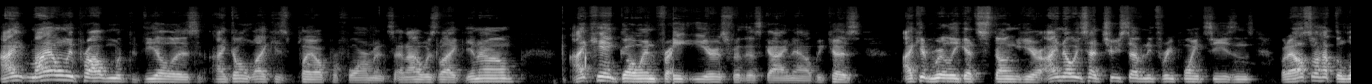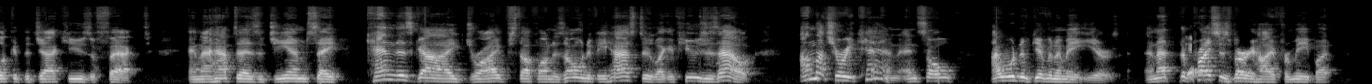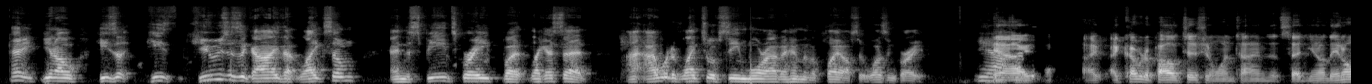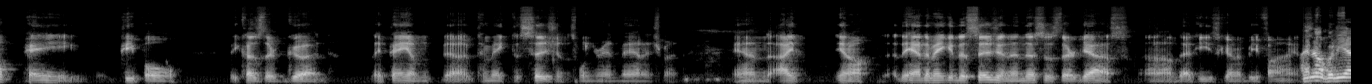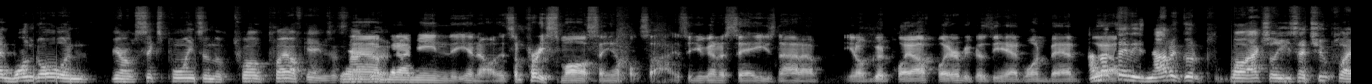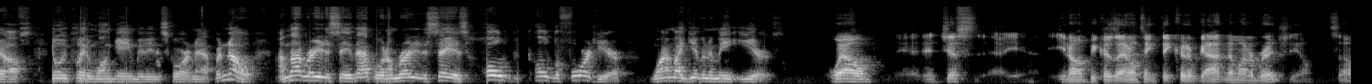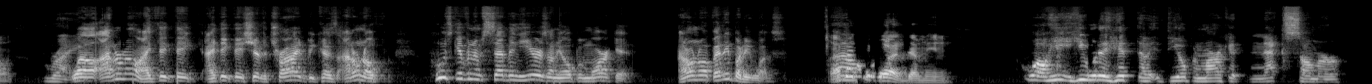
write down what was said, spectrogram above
I my only problem with the deal is I don't like his playoff performance, and I was like, you know, I can't go in for eight years for this guy now because I could really get stung here. I know he's had two 73 point seasons, but I also have to look at the Jack Hughes effect, and I have to, as a GM, say, can this guy drive stuff on his own if he has to? Like if Hughes is out, I'm not sure he can, and so I wouldn't have given him eight years and that the yeah. price is very high for me. But hey, you know, he's a he's Hughes is a guy that likes him, and the speed's great. But like I said, I, I would have liked to have seen more out of him in the playoffs. It wasn't great. Yeah, yeah I, I, I covered a politician one time that said, you know, they don't pay people because they're good. They pay them uh, to make decisions when you're in management. And I you know, they had to make a decision, and this is their guess uh, that he's going to be fine. I know, but he had one goal and you know six points in the twelve playoff games. That's yeah, but I mean, you know, it's a pretty small sample size. So you're going to say he's not a you know good playoff player because he had one bad. Playoff? I'm not saying he's not a good. Well, actually, he's had two playoffs. He only played in one game. He didn't score in that. But no, I'm not ready to say that. But what I'm ready to say is hold hold the fort here. Why am I giving him eight years? Well, it just you know, because I don't think they could have gotten him on a bridge deal. So right. Well, I don't know. I think they I think they should have tried because I don't know who's giving him seven years on the open market. I don't know if anybody was. I think they would. I mean, well, he he would have hit the the open market next summer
